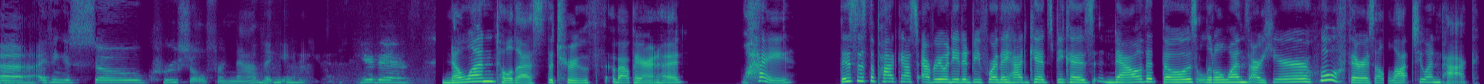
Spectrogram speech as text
uh, mm-hmm. i think is so crucial for navigating mm-hmm. it is no one told us the truth about parenthood why this is the podcast everyone needed before they had kids because now that those little ones are here whew, there is a lot to unpack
